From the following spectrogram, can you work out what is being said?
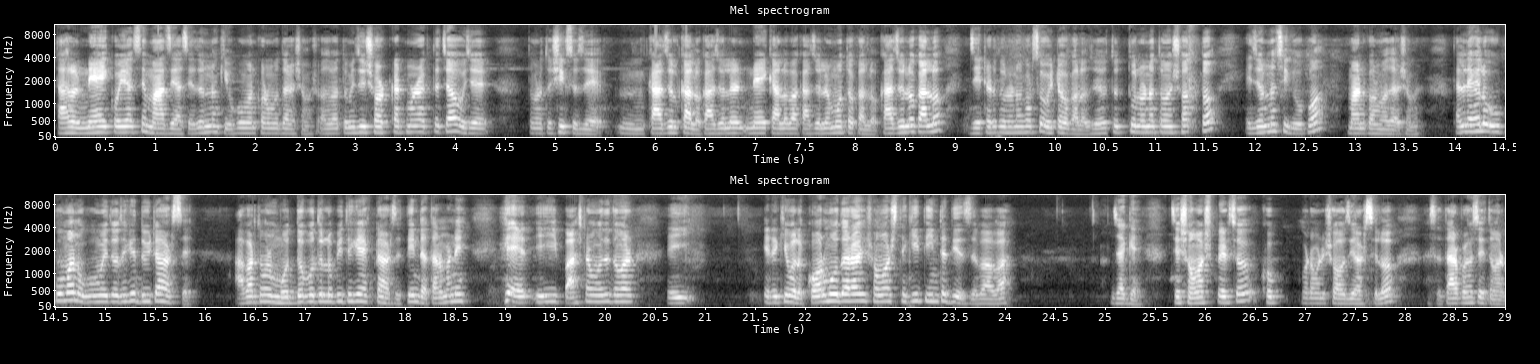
তাহলে ন্যায় কই আছে? মাঝে আছে। এজন্য কি উপমান কর্মধারা সমাস। অথবা তুমি যদি শর্টকাট মনে রাখতে চাও, ওই যে তোমরা তো শিখছো যে কাজল কালো। কাজলের ন্যায় কালো বা কাজলের মতো কালো। কাজলও কালো, যেটার তুলনা করছ ওইটাও কালো। যেহেতু তুলনা তোমার সত্য এই জন্য হচ্ছে কি, উপমান কর্মধারা সমাস। তাহলে দেখা গেলো, উপমান উপমিত থেকে দুইটা আসছে। আবার তোমার মধ্যপদলোপী থেকে একটা আসছে, তিনটা। তার মানে এই পাঁচটার মধ্যে তোমার এই, এটা কি বলে, কর্মদ্বারা সমাজ থেকেই তিনটা দিয়েছে, বাবা। যাকে, যে সমাজ পেয়েছ, খুব মোটামুটি সহজেই আসছিল। আচ্ছা তারপর হচ্ছে তোমার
